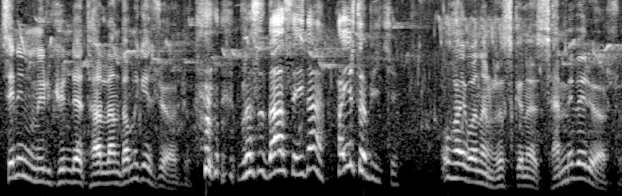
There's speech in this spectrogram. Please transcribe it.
Senin mülkünde, tarlanda mı geziyordu? Burası dağ Seyda. Hayır tabii ki. O hayvanın rızkını sen mi veriyorsun?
